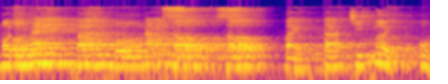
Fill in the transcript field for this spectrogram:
một hai ba bốn năm sáu sáu bảy tám chín mười. Ồ,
